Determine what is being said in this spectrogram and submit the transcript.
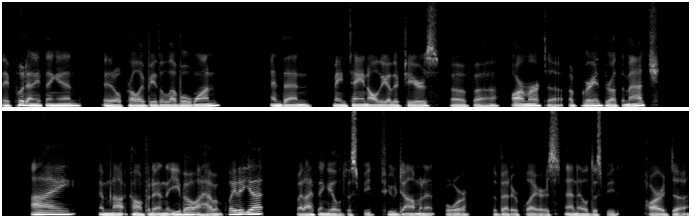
they put anything in, it'll probably be the level one, and then maintain all the other tiers of uh, armor to upgrade throughout the match. I am not confident in the Evo. I haven't played it yet, but I think it'll just be too dominant for the better players, and it'll just be hard to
